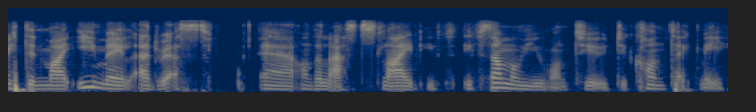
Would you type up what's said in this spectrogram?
written my email address on the last slide if, if some of you want to, to contact me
